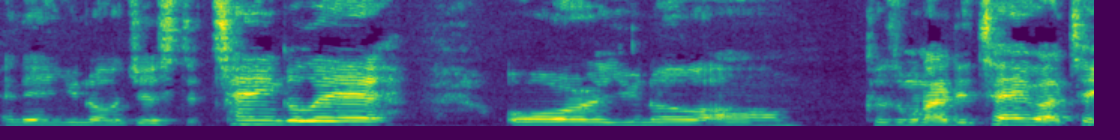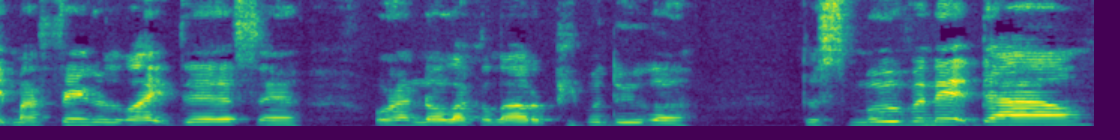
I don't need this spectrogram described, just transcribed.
and then, you know, just detangle it or, you know, um, because when I detangle, I take my fingers like this and, or I know like a lot of people do the, the smoothing it down.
